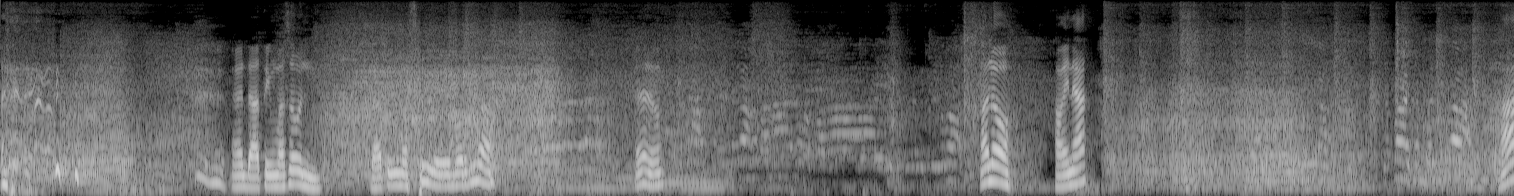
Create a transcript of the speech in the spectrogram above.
ah, dating mason. Dating mason, labor na. Ayan, oh. Ano? Okay na? Ha?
